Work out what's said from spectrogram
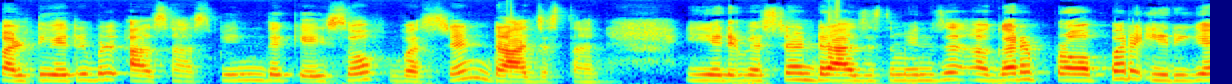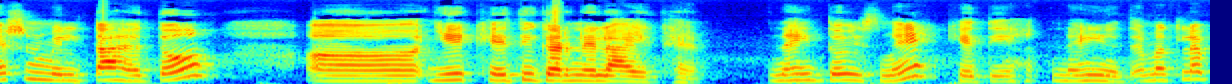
cultivable as has been the case of western Rajasthan ये वेस्टर्न राजस्थान मीन अगर प्रॉपर इरीगेशन मिलता है तो आ, ये खेती करने लायक है। नहीं तो इसमें खेती नहीं होती। मतलब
